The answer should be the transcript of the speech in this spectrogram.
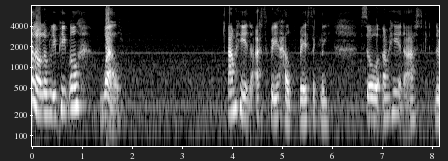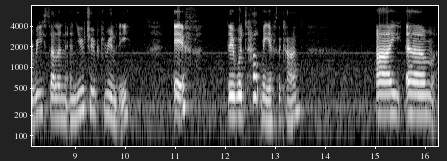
Hello lovely people. Well, I'm here to ask for your help basically. So I'm here to ask the reselling and YouTube community if they would help me if they can. I um,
